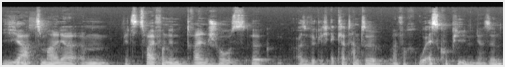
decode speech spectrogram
Ja, zumal ja ähm, jetzt zwei von den drei Shows äh, also wirklich eklatante einfach US-Kopien ja sind.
